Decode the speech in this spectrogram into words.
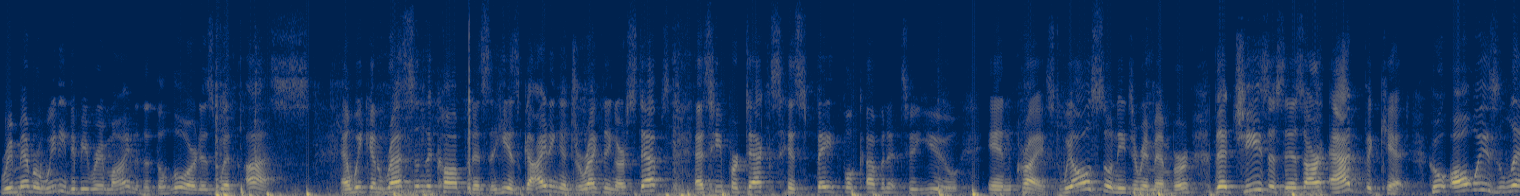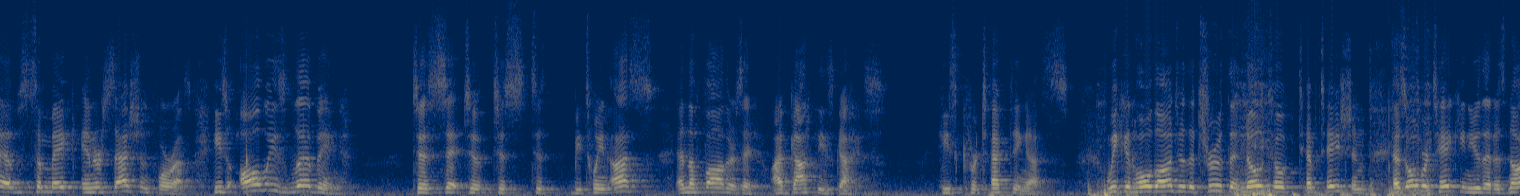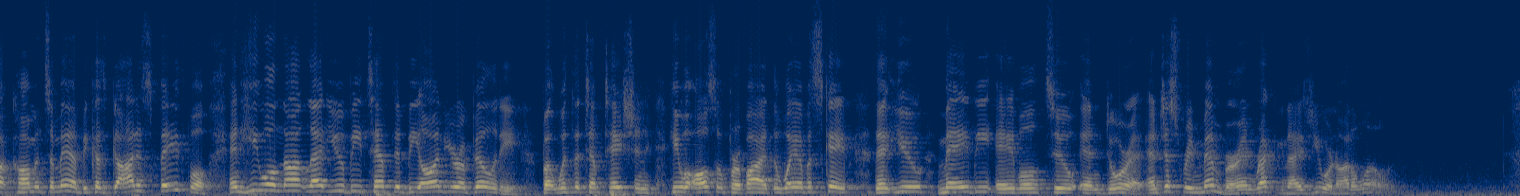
Remember, we need to be reminded that the Lord is with us and we can rest in the confidence that He is guiding and directing our steps as He protects His faithful covenant to you in Christ. We also need to remember that Jesus is our advocate who always lives to make intercession for us. He's always living to sit to, to, to between us and the Father and say, I've got these guys. He's protecting us. We can hold on to the truth that no temptation has overtaken you that is not common to man, because God is faithful, and He will not let you be tempted beyond your ability. But with the temptation, He will also provide the way of escape that you may be able to endure it. And just remember and recognize you are not alone.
